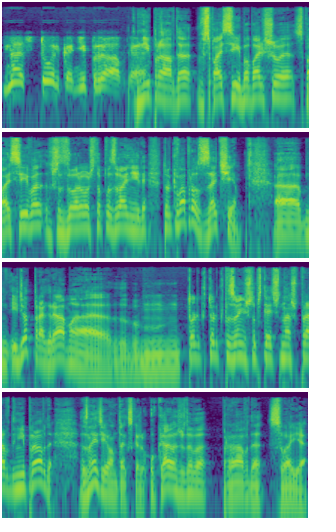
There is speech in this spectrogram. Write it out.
Настолько неправда. Неправда. Спасибо большое. Спасибо. Здорово, что позвонили. Только вопрос, зачем? А, идет программа, только, только позвонить, чтобы сказать, что наша правда неправда. Знаете, я вам так скажу, у каждого правда своя.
